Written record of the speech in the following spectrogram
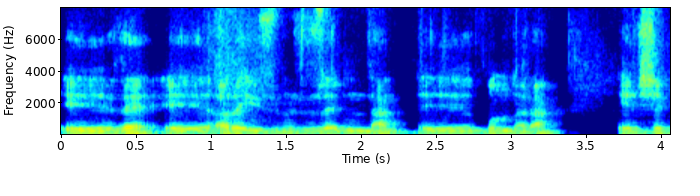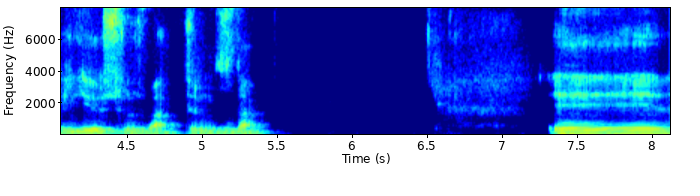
E, ve e, arayüzümüz üzerinden e, bunlara erişebiliyorsunuz baktığınızda. E,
